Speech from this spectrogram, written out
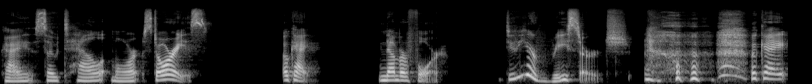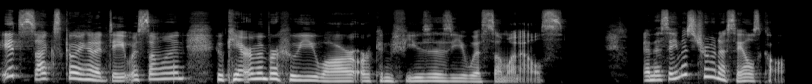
Okay, so tell more stories. Okay, number four, do your research. okay, it sucks going on a date with someone who can't remember who you are or confuses you with someone else. And the same is true in a sales call.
